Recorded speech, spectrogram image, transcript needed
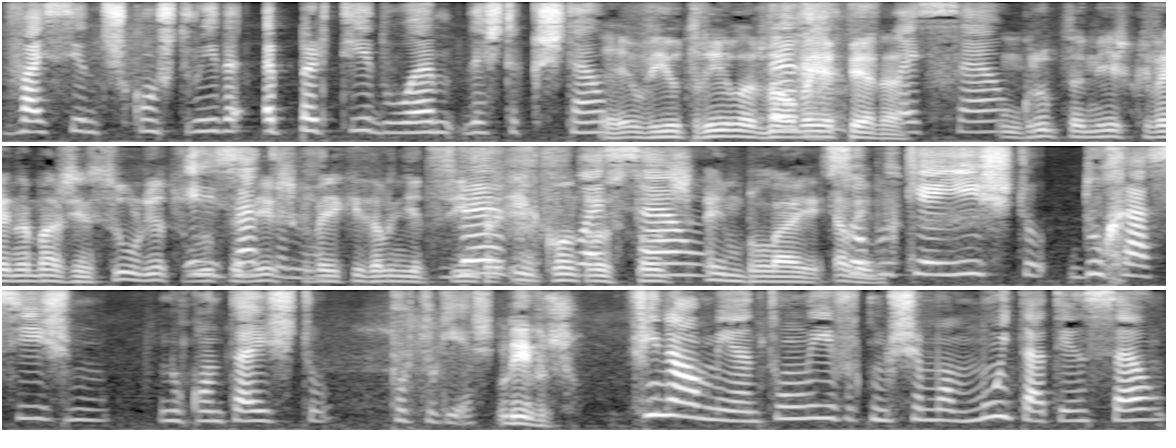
vai sendo desconstruída a partir do desta questão. Eu vi o thriller, vale a pena. Um grupo de amigos que vem da margem sul e outro grupo de amigos que vem aqui da linha de Sintra encontram-se todos em Belém. É sobre o que é isto do racismo no contexto português. Livros. Finalmente, um livro que me chamou muita atenção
